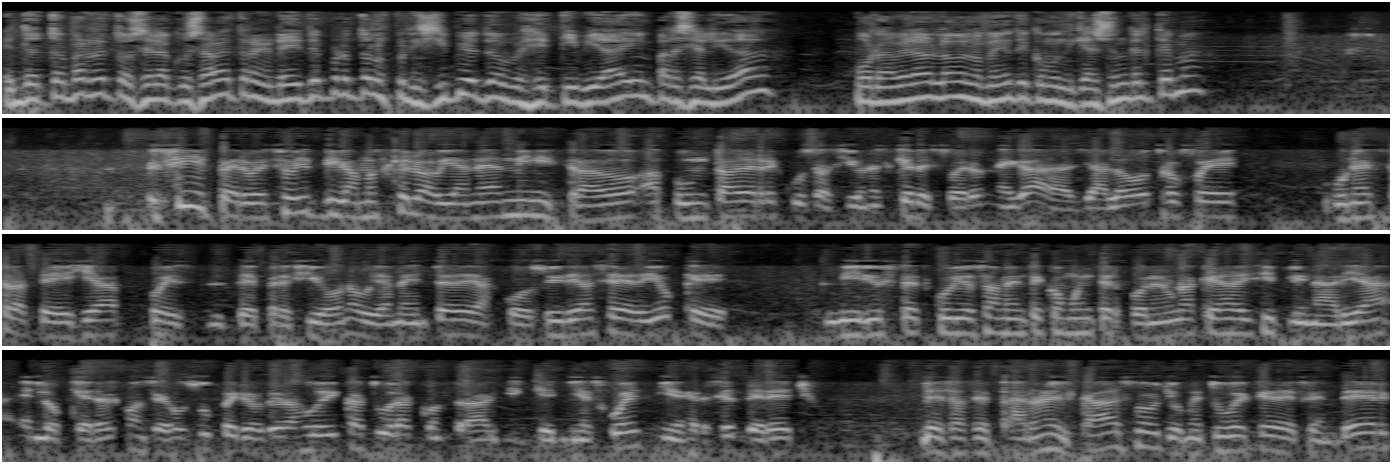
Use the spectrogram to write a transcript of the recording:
El doctor Barreto, ¿se le acusaba de transgredir de pronto los principios de objetividad e imparcialidad por haber hablado en los medios de comunicación del tema? Sí, pero eso digamos que lo habían administrado a punta de recusaciones que les fueron negadas. Ya lo otro fue una estrategia pues de presión, obviamente de acoso y de asedio que mire usted curiosamente cómo interponen una queja disciplinaria en lo que era el Consejo Superior de la Judicatura contra alguien que ni es juez ni ejerce el derecho. Les aceptaron el caso, yo me tuve que defender,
